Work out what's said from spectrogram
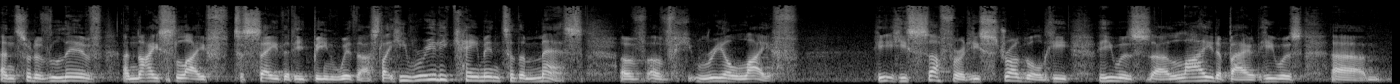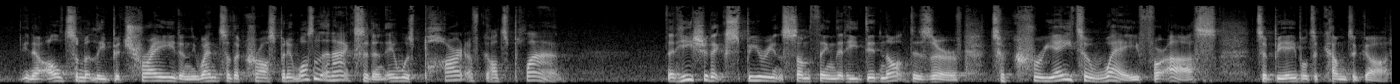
and sort of live a nice life to say that he'd been with us. Like, he really came into the mess of, of real life. He, he suffered, he struggled, he, he was uh, lied about, he was. Um, you know, ultimately betrayed and he went to the cross, but it wasn't an accident. It was part of God's plan that he should experience something that he did not deserve to create a way for us to be able to come to God.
